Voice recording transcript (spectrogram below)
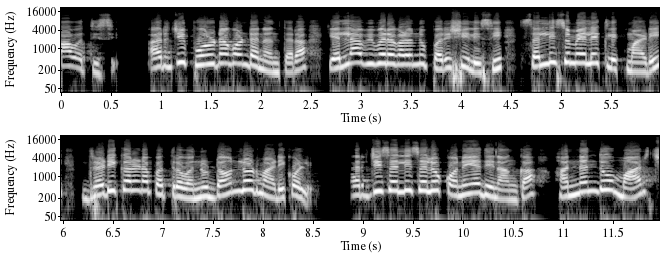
ಪಾವತಿಸಿ. ಅರ್ಜಿ ಪೂರ್ಣಗೊಂಡ ನಂತರ ಎಲ್ಲಾ ವಿವರಗಳನ್ನು ಪರಿಶೀಲಿಸಿ ಸಲ್ಲಿಸು ಮೇಲೆ ಕ್ಲಿಕ್ ಮಾಡಿ ದೃಢೀಕರಣ ಪತ್ರವನ್ನು ಡೌನ್ಲೋಡ್ ಮಾಡಿಕೊಳ್ಳಿ. ಅರ್ಜಿ ಸಲ್ಲಿಸಲು ಕೊನೆಯ ದಿನಾಂಕ ಹನ್ನೊಂದು ಮಾರ್ಚ್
